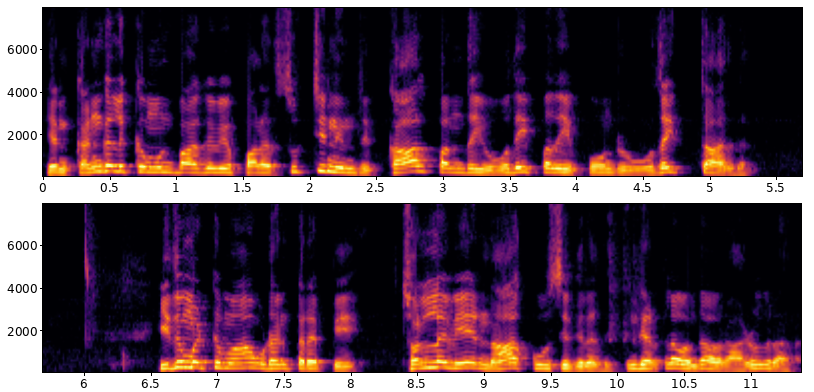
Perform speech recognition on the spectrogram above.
என் கண்களுக்கு முன்பாகவே பலர் சுற்றி நின்று கால் பந்தை உதைப்பதை போன்று உதைத்தார்கள். இது மட்டுமா உடன்பிறப்பே? சொல்லவே நா கூசுகிறது. இந்த இடத்துல வந்து அவர் அழுகிறார்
